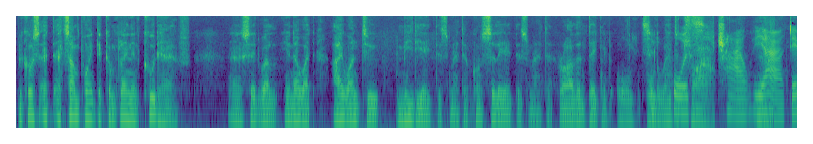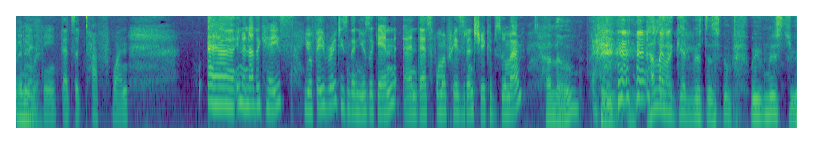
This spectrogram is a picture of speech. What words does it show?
because at, at some point the complainant could have uh, said, well, you know what, I want to mediate this matter, conciliate this matter, rather than taking it all, to all the way to trial. trial. Yeah. Yeah, Anyway. definitely. That's a tough one. Uh, in another case, your favorite is in the news again, and that's former President Jacob Zuma. Hello. Hello again, Mr. Zuma. We've missed you.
